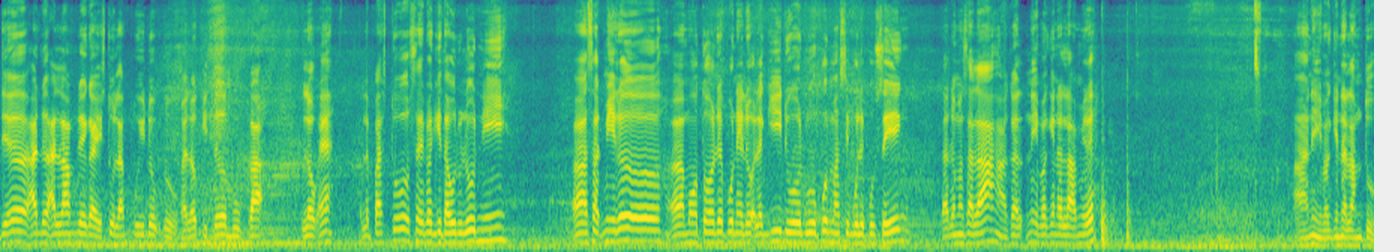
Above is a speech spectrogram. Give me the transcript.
dia ada alarm dia guys, tu lampu hidup tu. Kalau kita buka lock eh. Lepas tu saya bagi tahu dulu ni uh, side mirror, uh, motor dia pun elok lagi, dua-dua pun masih boleh pusing. Tak ada masalah. Ha, ni bahagian dalam ni eh. Ah ni bahagian dalam tu.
